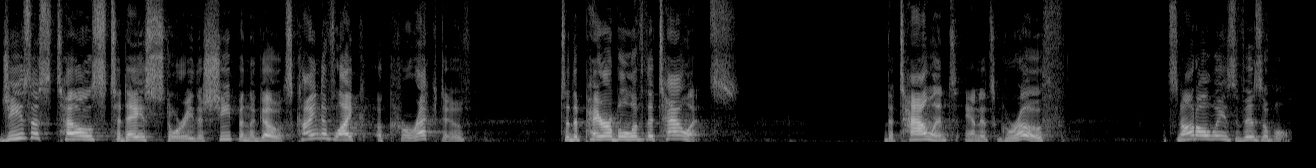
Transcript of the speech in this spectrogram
Jesus tells today's story, the sheep and the goats, kind of like a corrective to the parable of the talents. The talent and its growth it's not always visible.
